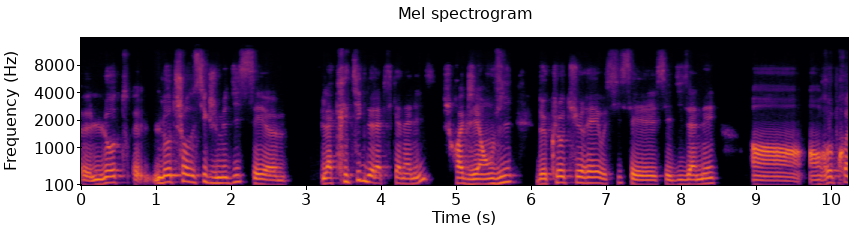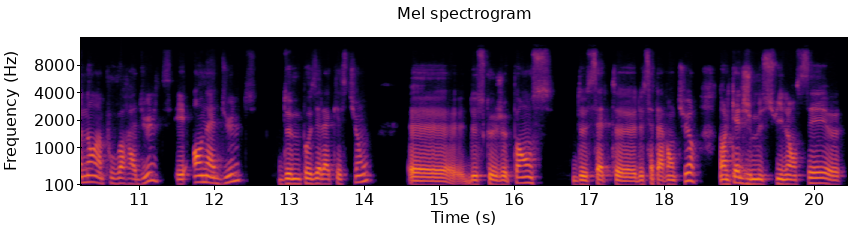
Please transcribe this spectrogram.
l'autre, l'autre chose aussi que je me dis, c'est la critique de la psychanalyse. Je crois que j'ai envie de clôturer aussi ces, ces dix années en, en reprenant un pouvoir adulte et en adulte de me poser la question euh, de ce que je pense de cette euh, de cette aventure dans laquelle je me suis lancé euh,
